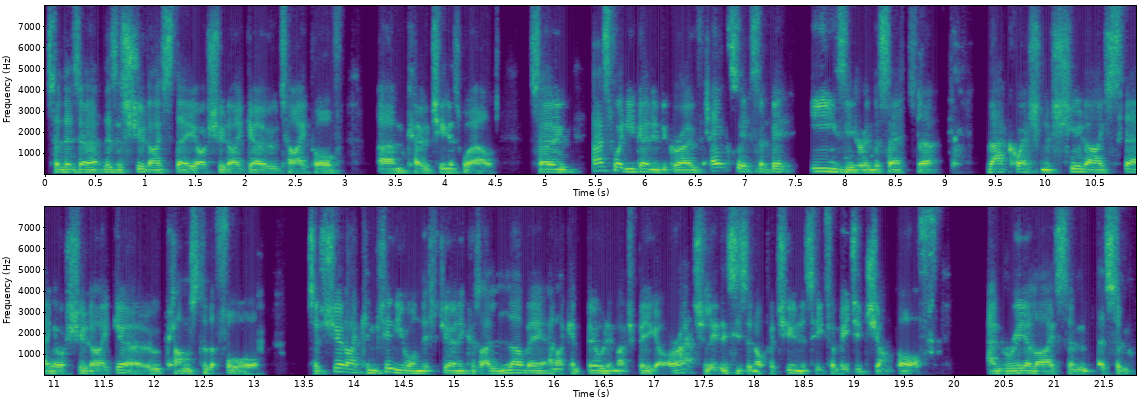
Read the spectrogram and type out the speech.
So there's a there's a should I stay or should I go type of um, coaching as well. So that's when you get into growth. Exit's a bit easier in the sense that that question of should I stay or should I go comes to the fore. So, should I continue on this journey because I love it and I can build it much bigger, or actually, this is an opportunity for me to jump off and realize some uh, some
